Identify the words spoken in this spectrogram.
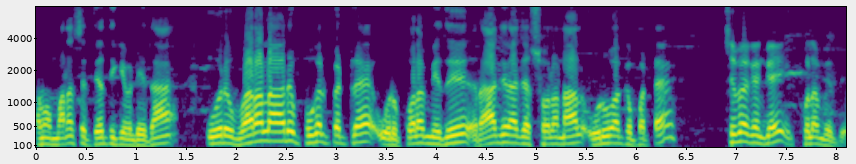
நம்ம மனசை தேர்த்திக்க வேண்டியதுதான். ஒரு வரலாறு புகழ்பெற்ற ஒரு குளம் இது. ராஜராஜ சோழனால் உருவாக்கப்பட்ட சிவகங்கை குளம் இது.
